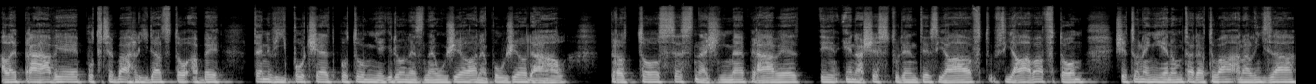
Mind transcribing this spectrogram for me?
ale právě je potřeba hlídat to, aby ten výpočet potom někdo nezneužil a nepoužil dál. Proto se snažíme právě i, i naše studenty vzdělávat, vzdělávat v tom, že to není jenom ta datová analýza,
